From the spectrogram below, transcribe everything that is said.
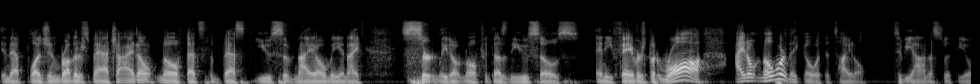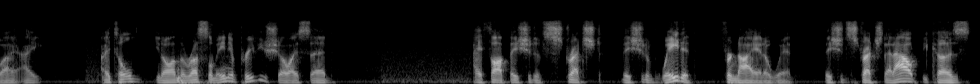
in that Bludgeon Brothers match. I don't know if that's the best use of Naomi, and I certainly don't know if it does the Usos any favors. But Raw, I don't know where they go with the title. To be honest with you, I, I, I told you know on the WrestleMania preview show, I said I thought they should have stretched, they should have waited for Nia to win. They should stretch that out because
